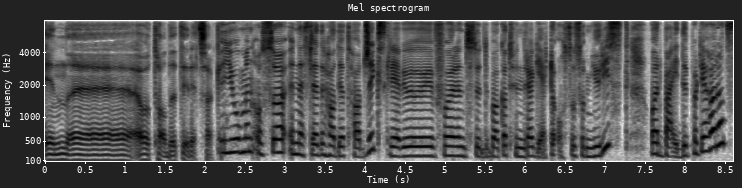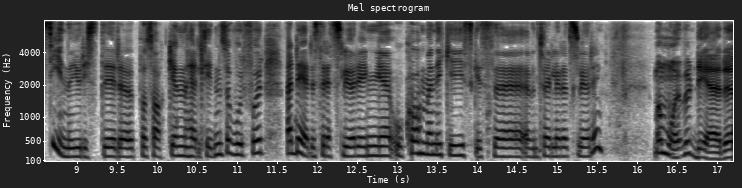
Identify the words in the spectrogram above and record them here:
inn eh, og ta det til rettssaken. Jo, men også nestleder Hadia Tajik skrev jo for en stund tilbake at hun reagerte også som jurist. Og Arbeiderpartiet har hatt sine jurister eh, på saken hele tiden. Så hvorfor er deres rettsliggjøring OK, men ikke Giskes eventuelle rettsliggjøring? Man må jo vurdere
